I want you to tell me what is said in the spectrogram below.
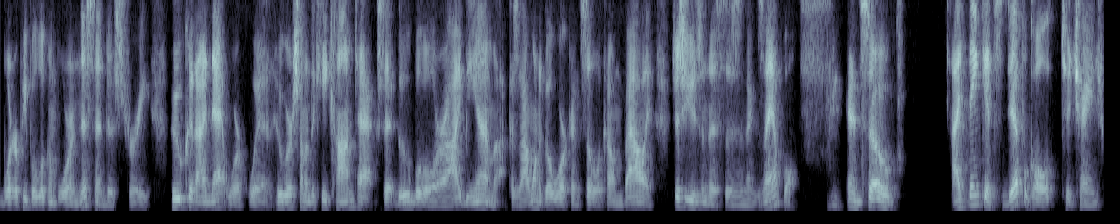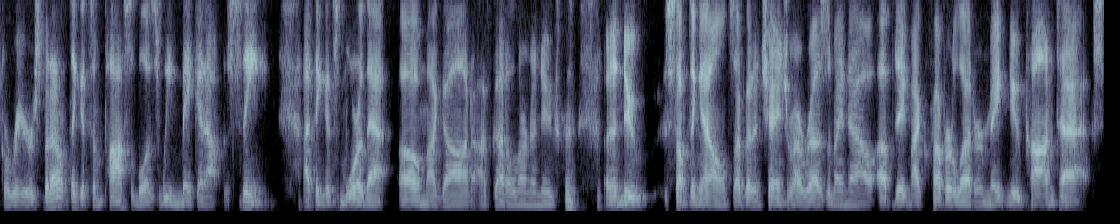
what are people looking for in this industry? Who could i network with? Who are some of the key contacts at google or ibm because i want to go work in silicon valley. Just using this as an example. And so I think it's difficult to change careers, but I don't think it's impossible as we make it out to seem. I think it's more of that, oh my God, I've got to learn a new a new something else. I've got to change my resume now, update my cover letter, make new contacts.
